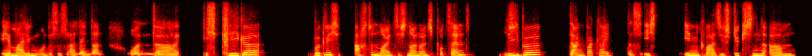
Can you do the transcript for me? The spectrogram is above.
ehemaligen UdSSR-Ländern. Und äh, ich kriege wirklich 98, 99 Prozent Liebe, Dankbarkeit, dass ich ihnen quasi Stückchen ähm,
